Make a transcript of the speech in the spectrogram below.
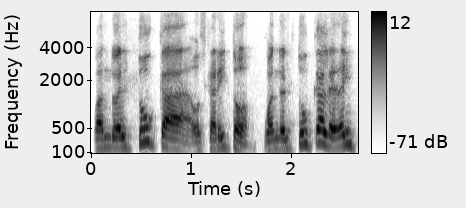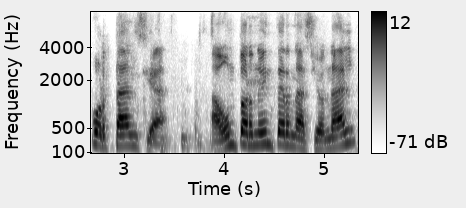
cuando el Tuca, Oscarito, cuando el Tuca le da importancia a un torneo internacional,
